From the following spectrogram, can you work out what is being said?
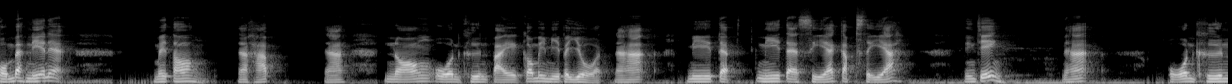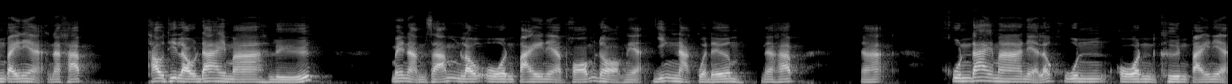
ผมแบบนี้เนี่ยไม่ต้องนะครับนะน้องโอนคืนไปก็ไม่มีประโยชน์นะฮะมีแต่มีแต่เสียกับเสียจริงๆนะฮะโอนคืนไปเนี่ยนะครับ เท่าที่เราได้มาหรือ ไม่หนำซ้ำเราโอนไปเนี่ยพร้อมดอกเนี่ยยิ่งหนักกว่าเดิมนะครับนะคุณได้มาเนี่ยแล้วคุณโอนคืนไปเนี่ย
